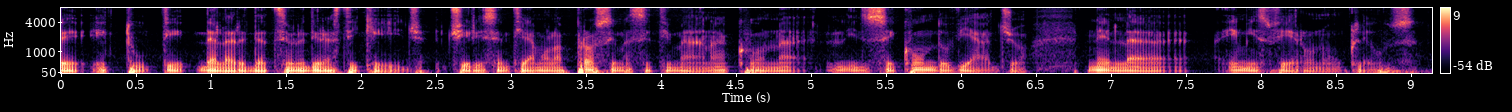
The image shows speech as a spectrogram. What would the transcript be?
Tutte e tutti dalla redazione di Rusty Cage. Ci risentiamo la prossima settimana con il secondo viaggio nell'emisfero nucleus.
